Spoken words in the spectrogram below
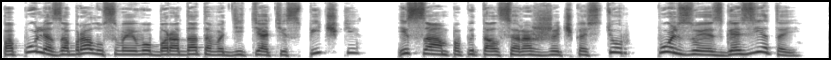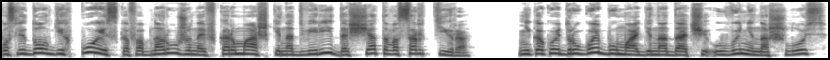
Папуля забрал у своего бородатого дитяти спички и сам попытался разжечь костер, пользуясь газетой, после долгих поисков, обнаруженной в кармашке на двери дощатого сортира. Никакой другой бумаги на даче, увы, не нашлось.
